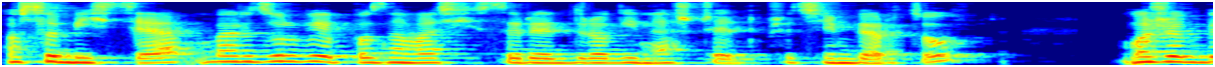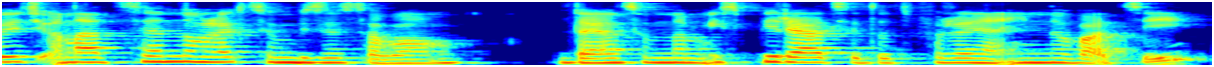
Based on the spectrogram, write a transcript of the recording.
Osobiście bardzo lubię poznawać historię drogi na szczyt przedsiębiorców. Może być ona cenną lekcją biznesową, dającą nam inspirację do tworzenia innowacji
